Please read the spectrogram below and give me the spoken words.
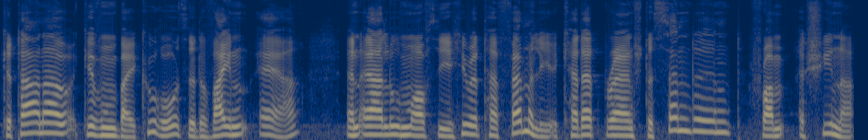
katana given by Kuro, the divine heir, an heirloom of the Hirata family, a cadet branch descendant from Ashina.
